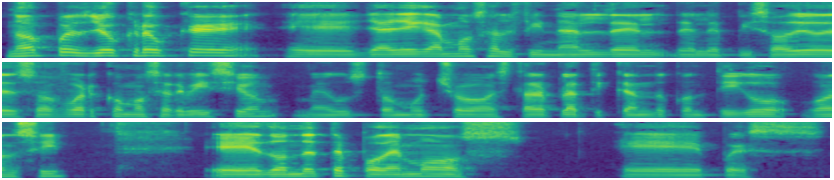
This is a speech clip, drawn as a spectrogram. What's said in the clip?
No, pues yo creo que eh, ya llegamos al final del, episodio de software como servicio. Me gustó mucho estar platicando contigo, Gonzi. Eh, ¿Dónde te podemos, eh, pues,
